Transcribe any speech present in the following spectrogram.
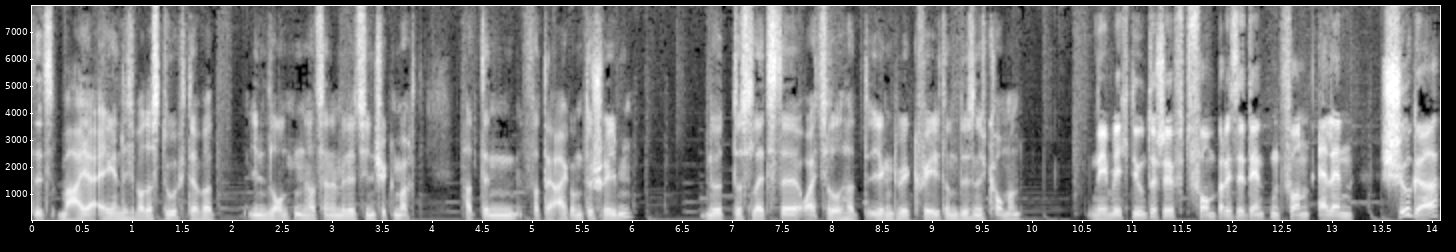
das war ja eigentlich, war das durch. Der war in London, hat seinen Medizincheck gemacht, hat den Vertrag unterschrieben. Nur das letzte Äußerl hat irgendwie gefehlt und ist nicht gekommen. Nämlich die Unterschrift vom Präsidenten von Alan Sugar,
